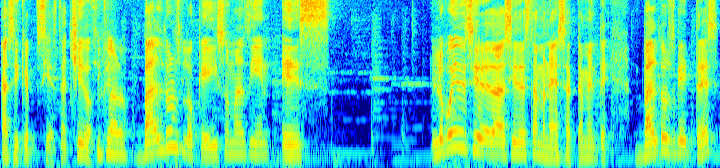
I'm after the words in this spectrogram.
Así que sí está chido. Sí, claro. Baldur's lo que hizo más bien es. Lo voy a decir así de esta manera exactamente. Baldur's Gate 3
